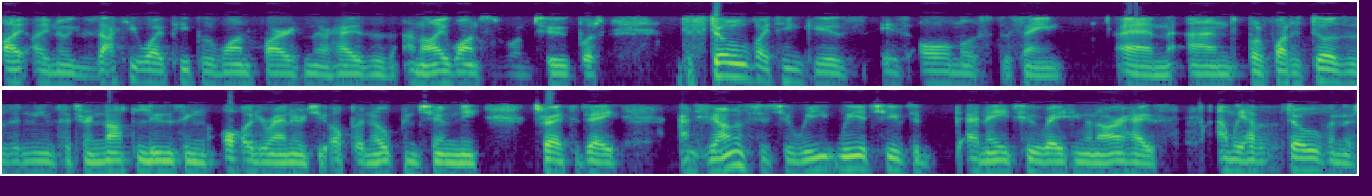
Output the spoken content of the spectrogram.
I, I know exactly why people want fires in their houses, and I wanted one too. But the stove, I think, is is almost the same. Um, and but what it does is it means that you're not losing all your energy up an open chimney throughout the day. And to be honest with you, we we achieved an A2 rating in our house, and we have a stove in it.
